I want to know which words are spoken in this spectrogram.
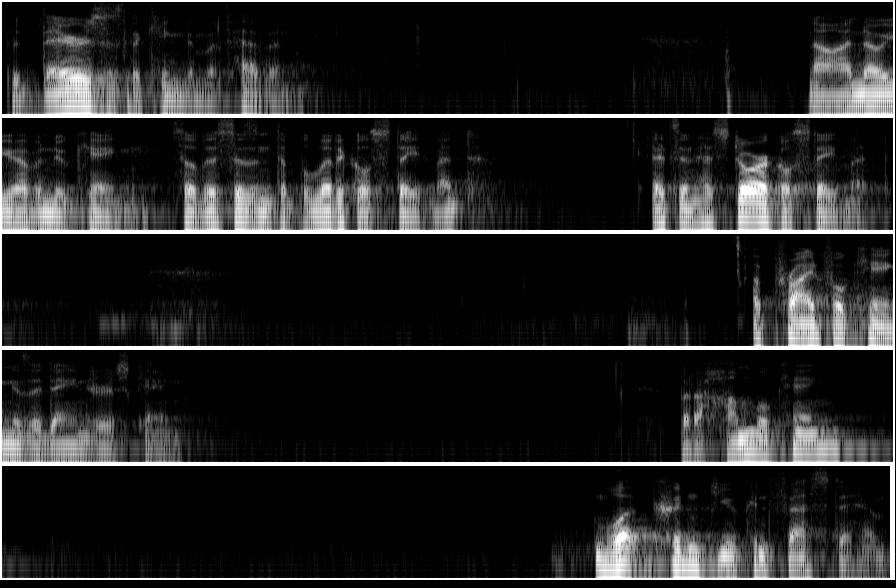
for theirs is the kingdom of heaven? Now, I know you have a new king, so this isn't a political statement, it's an historical statement. A prideful king is a dangerous king. But a humble king? What couldn't you confess to him?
